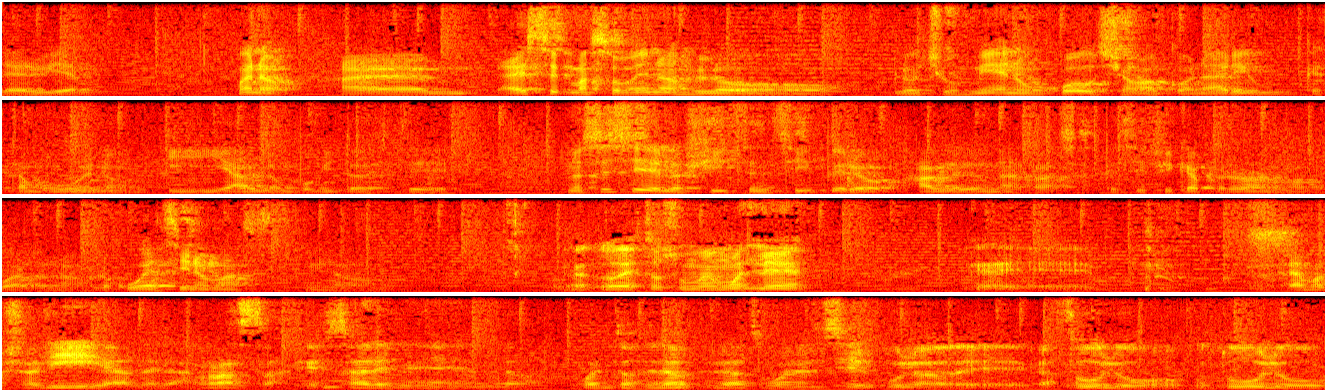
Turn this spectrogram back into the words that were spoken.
leer bien. Bueno, eh, a ese más o menos lo, lo chusmeé en un juego que se llama Conarium, que está muy bueno, y habla un poquito de este... No sé si de los Jits en sí, pero habla de una raza específica, pero ahora no me acuerdo, no. Lo jugué así nomás y no... A todo esto sumémosle que eh, la mayoría de las razas que salen en los cuentos de Lovecraft o en el círculo de Cthulhu o Cthulhu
